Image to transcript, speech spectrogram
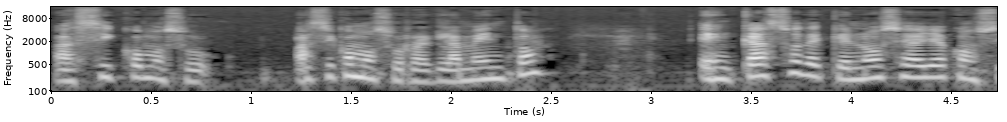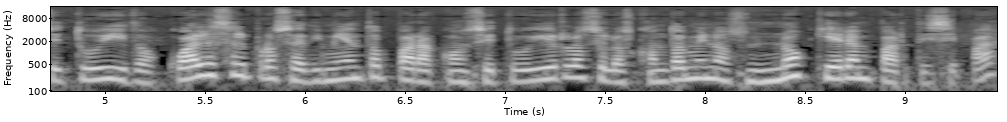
así como su, así como su reglamento? En caso de que no se haya constituido, ¿cuál es el procedimiento para constituirlo si los condóminos no quieren participar?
